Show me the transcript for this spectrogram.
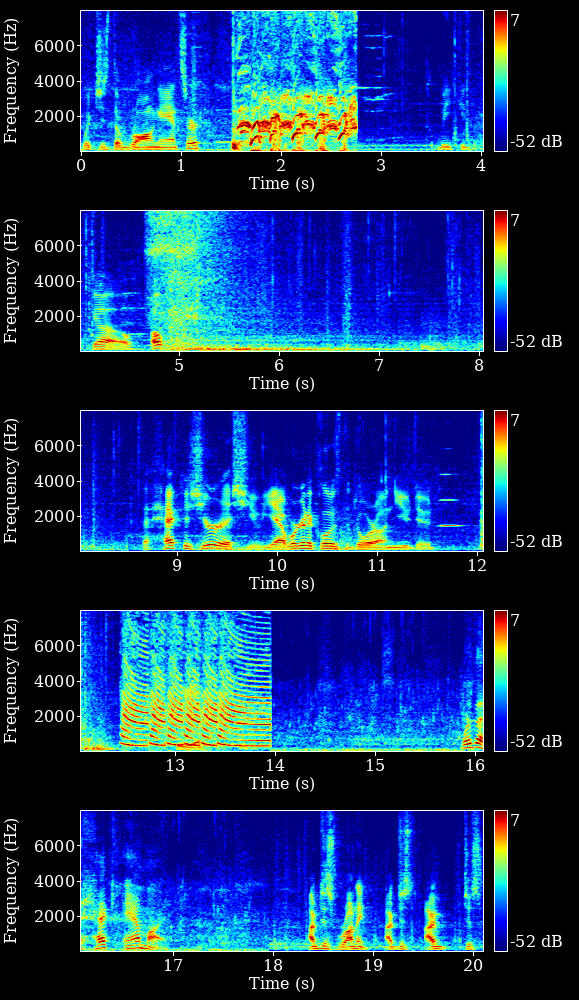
which is the wrong answer. we could go. Oh. The heck is your issue? Yeah, we're gonna close the door on you, dude. See. Where the heck am I? I'm just running. I'm just I'm just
